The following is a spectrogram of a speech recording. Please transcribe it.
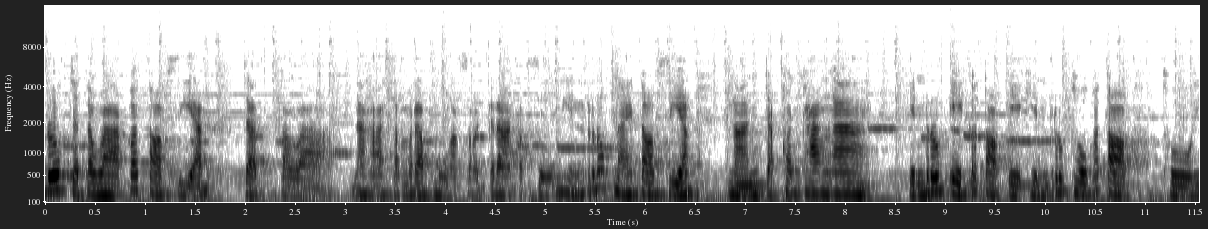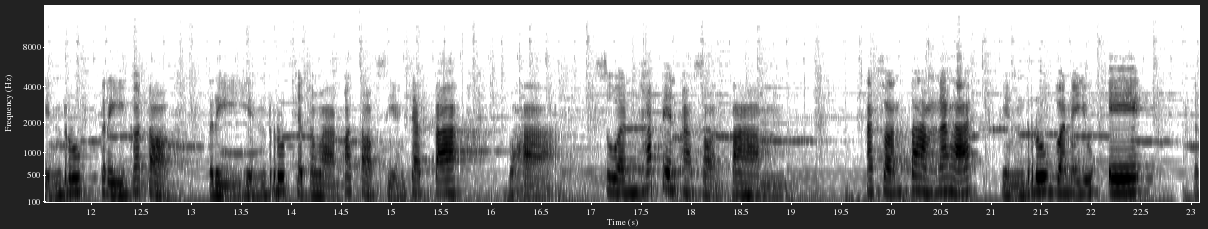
รูปจัตวาก็ตอบเสียงจัตวา นะคะสำหรับหมู่อักษรกลางกับสูง เห็นรูปไหนตอบเสียง นั้นจะค่อนข้างง่าย เห็นรูปเอกก็ตอบเอก เห็นรูปโทก็ตอบโท เห็นรูปตรีก็ตอบตรี เห็นรูปจัตวาก็ตอบเสียงจัตตวา ส่วนถ้าเป็นอักษรต่ำอักษรต่ำนะคะ เห็นรูปวรรณยุกต์เอกจะ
